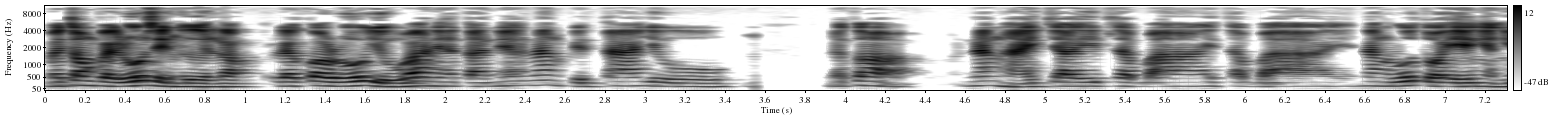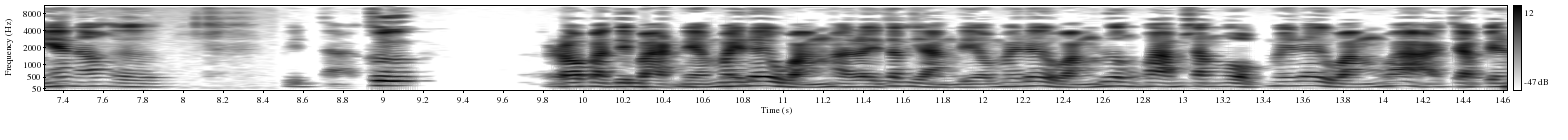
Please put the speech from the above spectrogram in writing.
ไม่ต้องไปรู้สิ่งอื่นหรอกแล้วก็รู้อยู่ว่าเนี่ย ตอนนี้นั่งปิดตาอยู่ แล้วก็นั่งหายใจสบายสบาย นั่งรู้ตัวเองอย่างเงี้ยเนาะเออปิดตาคือเราปฏิบัติเนี่ยไม่ได้หวังอะไรสักอย่างเดียว ไม่ได้หวังเรื่องความสงบ ไม่ได้หวังว่าจะเป็น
